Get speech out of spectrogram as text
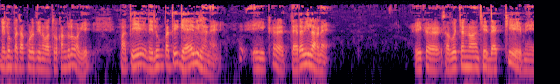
නෙළුම් පතක් උඩ තියෙන වතුර කඳුල වගේ පතේ නෙළුම් පතේ ගෑවිලා නැහැ. ඒක තැරවිලා නැහැ. ඒක සරුවචන් වහන්සේ දැක්කේ මේ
